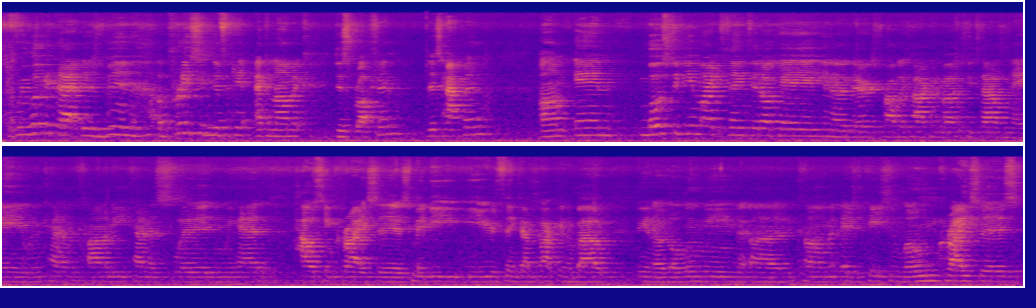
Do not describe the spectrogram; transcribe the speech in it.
If we look at that, there's been a pretty significant economic disruption that's happened. Um, and most of you might think that, okay, you know, Derek's probably talking about 2008 when kind of economy kind of slid and we had housing crisis. Maybe you think I'm talking about, you know, the looming uh, come education loan crisis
